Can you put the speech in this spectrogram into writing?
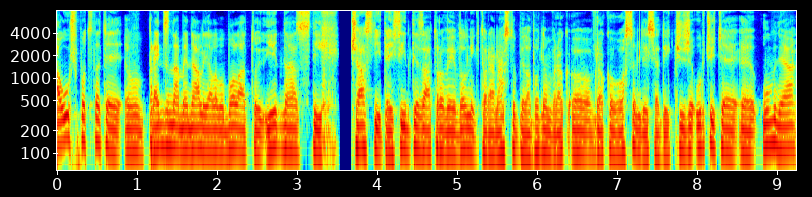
a už v podstate predznamenali, alebo bola to jedna z tých časti tej syntezátorovej vlny, ktorá nastúpila potom v, rok, v rokoch 80. Čiže určite e, u mňa e,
